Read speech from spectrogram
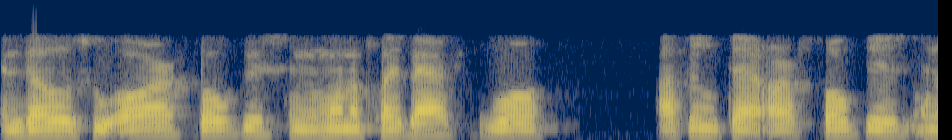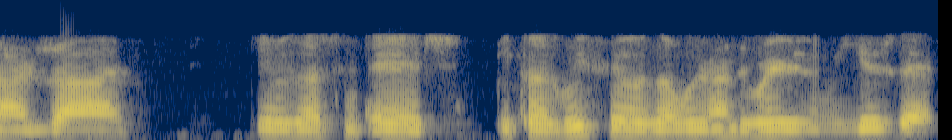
And those who are focused and want to play basketball, I think that our focus and our drive gives us an edge because we feel as though we're underrated and we use that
